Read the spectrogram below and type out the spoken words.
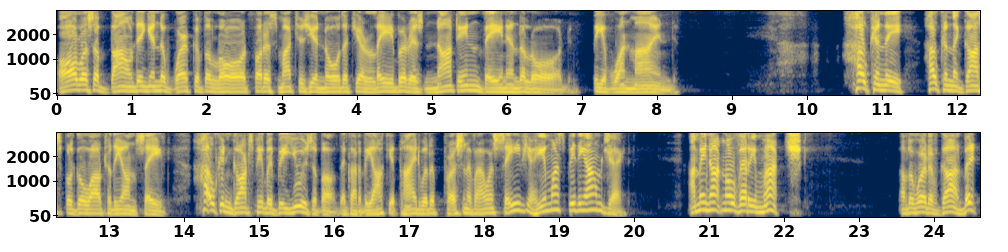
always abounding in the work of the Lord, for as much as you know that your labor is not in vain in the Lord. Be of one mind. How can the how can the gospel go out to the unsaved? How can God's people be usable? They've got to be occupied with the person of our Savior. He must be the object. I may not know very much of the Word of God, but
